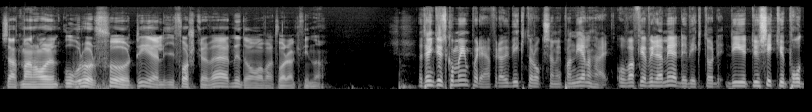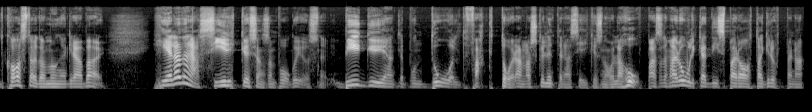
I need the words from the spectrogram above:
Så att man har en oerhörd fördel i forskarvärlden idag av att vara kvinna. Jag tänkte just komma in på det, för det har vi Viktor också med i panelen här. Och varför jag vill ha med dig Viktor, det är ju, du sitter ju och podcastar de unga grabbar. Hela den här cirkusen som pågår just nu bygger ju egentligen på en dold faktor, annars skulle inte den här cirkusen hålla ihop. Alltså de här olika disparata grupperna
